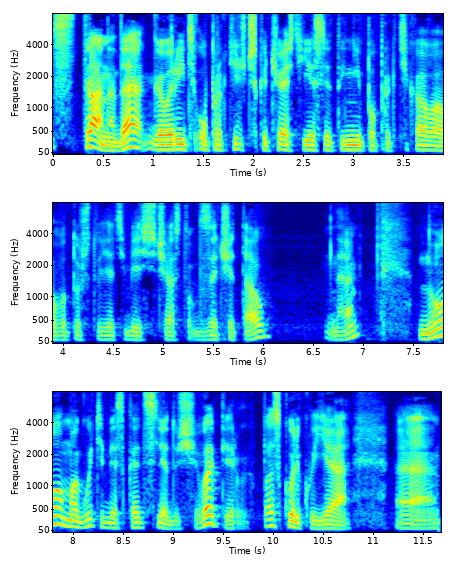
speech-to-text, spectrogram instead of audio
странно, да, говорить о практической части, если ты не попрактиковал вот то, что я тебе сейчас тут зачитал, да. Но могу тебе сказать следующее. Во-первых, поскольку я э,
